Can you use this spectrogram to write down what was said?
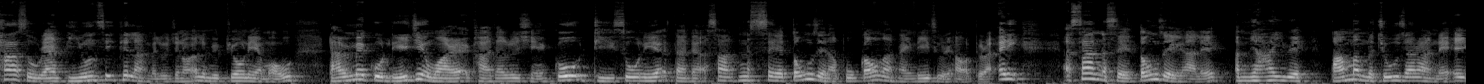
ထားဆိုရန် Beyonce ဖြစ်လာမယ်လို့ကျွန်တော်အဲ့လိုမျိုးပြောနေရမှာမဟုတ်ဘူးဒါပေမဲ့ကိုလေးကျင်သွားတဲ့အခါကျလို့ရှိရင်ကိုဒီဆိုနေရဲ့အတန်တန်အဆ20 30လောက်ပိုကောင်းလာနိုင်သေးဆိုတဲ့ဟာကိုပြောတာအဲ့ဒီ အစ20 30ကလည်းအများကြီးပဲဘာမှမကြိုးစားရနဲ့အဲ့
